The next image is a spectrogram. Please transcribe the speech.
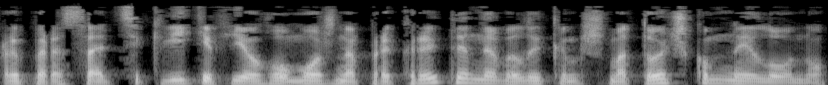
При пересадці квітів його можна прикрити невеликим шматочком нейлону.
